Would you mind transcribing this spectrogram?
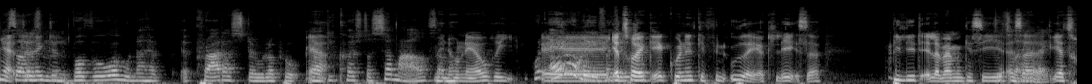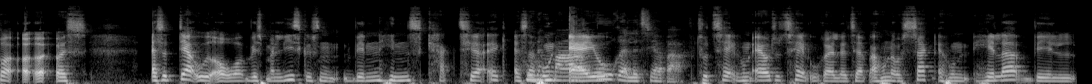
Ja, så det er sådan, rigtigt. hvor våger hun at have Prada-støvler på, Ja. de koster så meget. Som, Men hun er jo rig. Øh, Hun er jo rig, for Jeg tror ikke, at Gwyneth kan finde ud af at klæde sig billigt, eller hvad man kan sige. Det tror altså, jeg ikke. jeg tror og, og, også... Altså derudover, hvis man lige skal sådan vende hendes karakter, ikke? Altså hun er hun, meget er jo urelaterbar. total, hun er jo totalt urelaterbar. Hun har jo sagt, at hun hellere vil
